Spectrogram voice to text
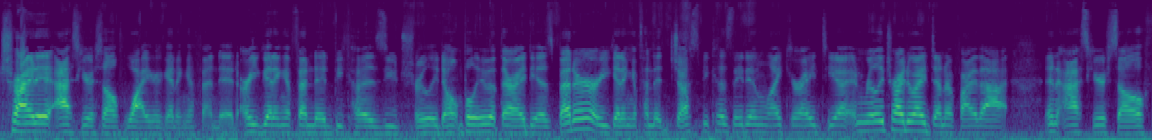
try to ask yourself why you're getting offended. Are you getting offended because you truly don't believe that their idea is better? Are you getting offended just because they didn't like your idea? And really try to identify that and ask yourself,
